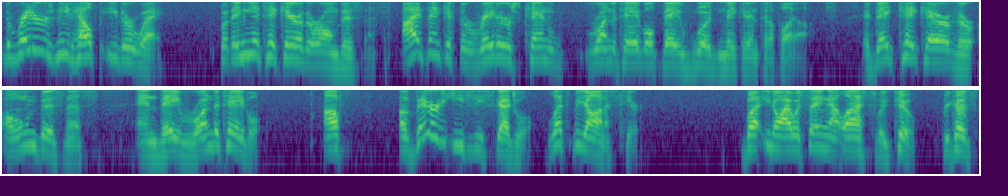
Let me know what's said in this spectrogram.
the Raiders need help either way, but they need to take care of their own business. I think if the Raiders can run the table, they would make it into the playoffs. If they take care of their own business and they run the table, a, a very easy schedule. Let's be honest here. But, you know, I was saying that last week too, because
